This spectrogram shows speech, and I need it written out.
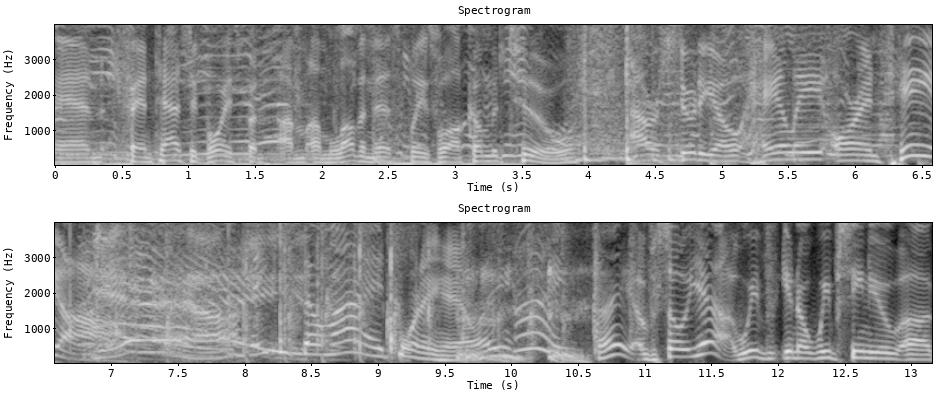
And fantastic voice, but I'm, I'm loving this. Please welcome to our studio, Hayley Orrantia. Yeah. Thank you so much. Morning, Hayley. Hi. Hey, so yeah, we've you know we've seen you uh,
